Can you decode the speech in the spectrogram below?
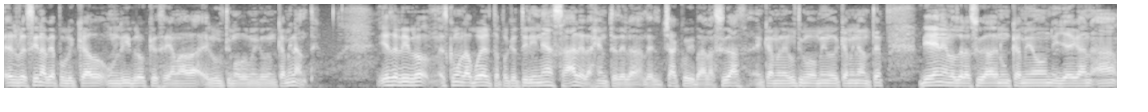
él recién había publicado un libro que se llamaba El último domingo de un caminante. Y ese libro es como la vuelta, porque Tirinea sale la gente del Chaco y va a la ciudad. En cambio, en el último domingo de caminante, vienen los de la ciudad en un camión y llegan a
